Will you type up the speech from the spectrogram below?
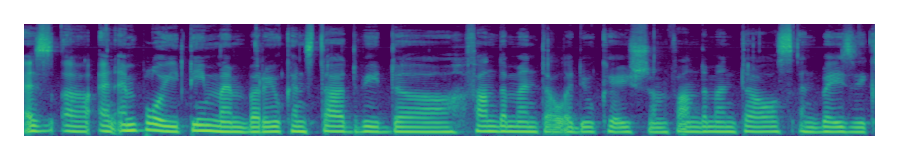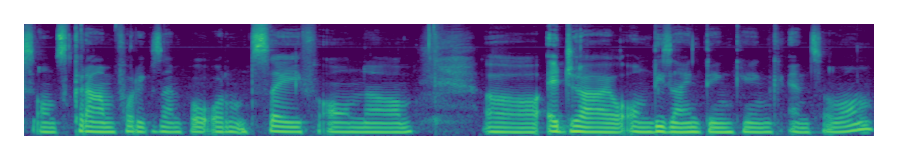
as uh, an employee team member, you can start with uh, fundamental education, fundamentals and basics on Scrum, for example, or on SAFe, on um, uh, Agile, on design thinking, and so on.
